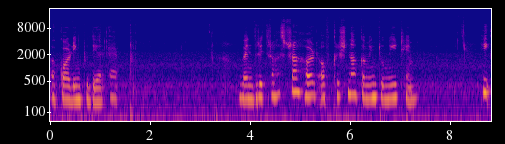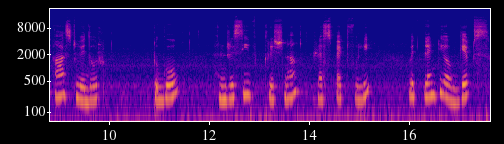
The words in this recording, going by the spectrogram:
according to their act. When Dhritarashtra heard of Krishna coming to meet him, he asked Vidur to go and receive Krishna respectfully with plenty of gifts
